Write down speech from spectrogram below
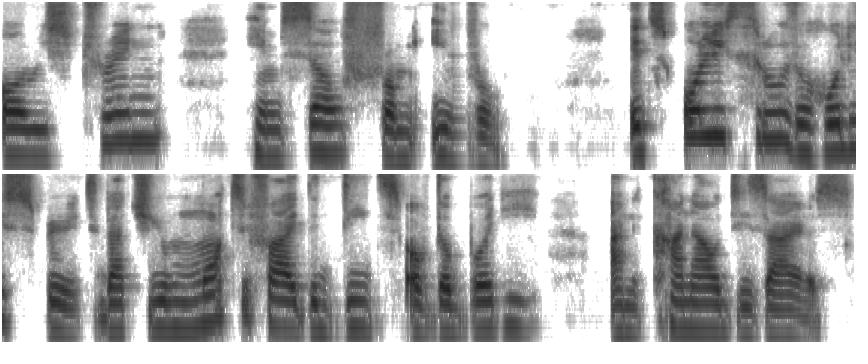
or restrain himself from evil. It's only through the Holy Spirit that you mortify the deeds of the body and carnal desires.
